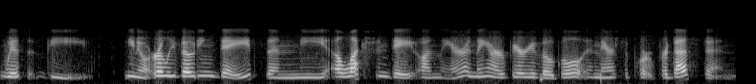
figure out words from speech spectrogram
with the you know early voting dates and the election date on there, and they are very vocal in their support for Dustin.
